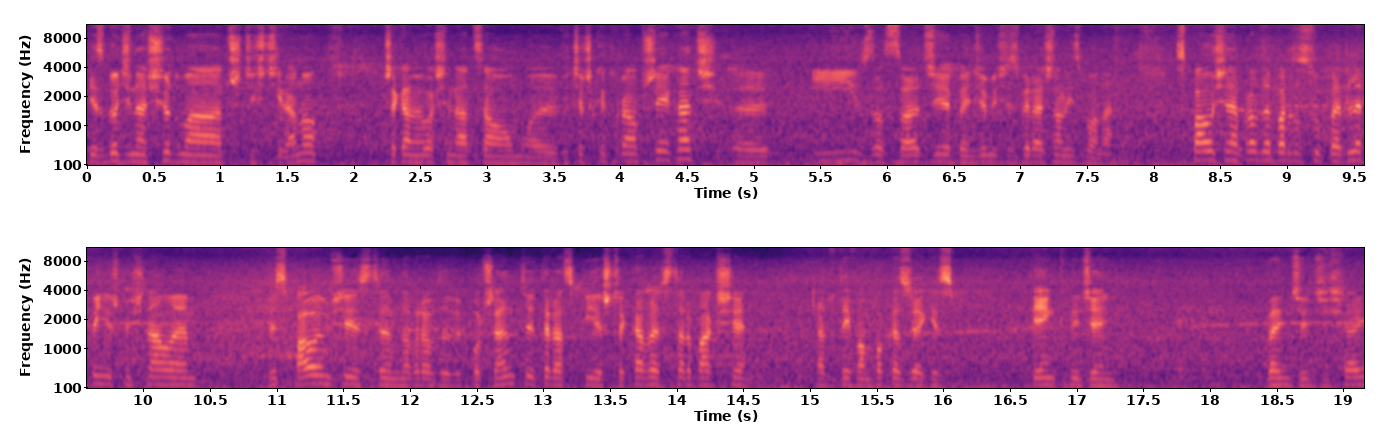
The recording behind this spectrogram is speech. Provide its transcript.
Jest godzina 7.30 rano. Czekamy właśnie na całą e, wycieczkę, która ma przyjechać e, i w zasadzie będziemy się zbierać na Lizbonę. Spało się naprawdę bardzo super, lepiej niż myślałem. Wyspałem się, jestem naprawdę wypoczęty. Teraz piję jeszcze kawę w Starbucksie. A tutaj Wam pokazuję, jak jest piękny dzień będzie dzisiaj.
